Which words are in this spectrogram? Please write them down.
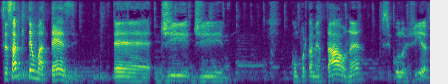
Você sabe que tem uma tese é, de, de comportamental, né? Psicologia,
